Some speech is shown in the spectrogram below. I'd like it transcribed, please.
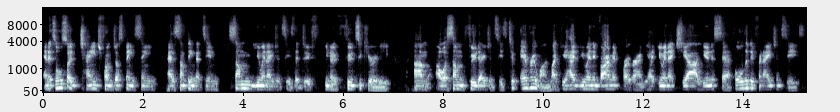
And it's also changed from just being seen as something that's in some UN agencies that do, you know, food security, um, or some food agencies to everyone. Like you had UN Environment Program, you had UNHCR, UNICEF, all the different agencies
